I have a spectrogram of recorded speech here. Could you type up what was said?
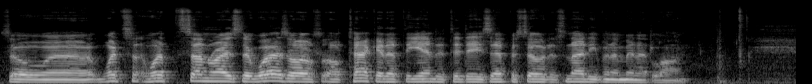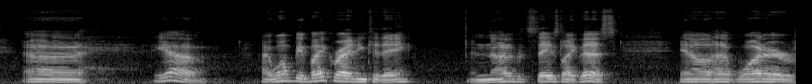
So uh, what what sunrise there was, I'll, I'll tack it at the end of today's episode. It's not even a minute long. Uh, yeah, I won't be bike riding today, and not if it stays like this. Know, I'll have water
